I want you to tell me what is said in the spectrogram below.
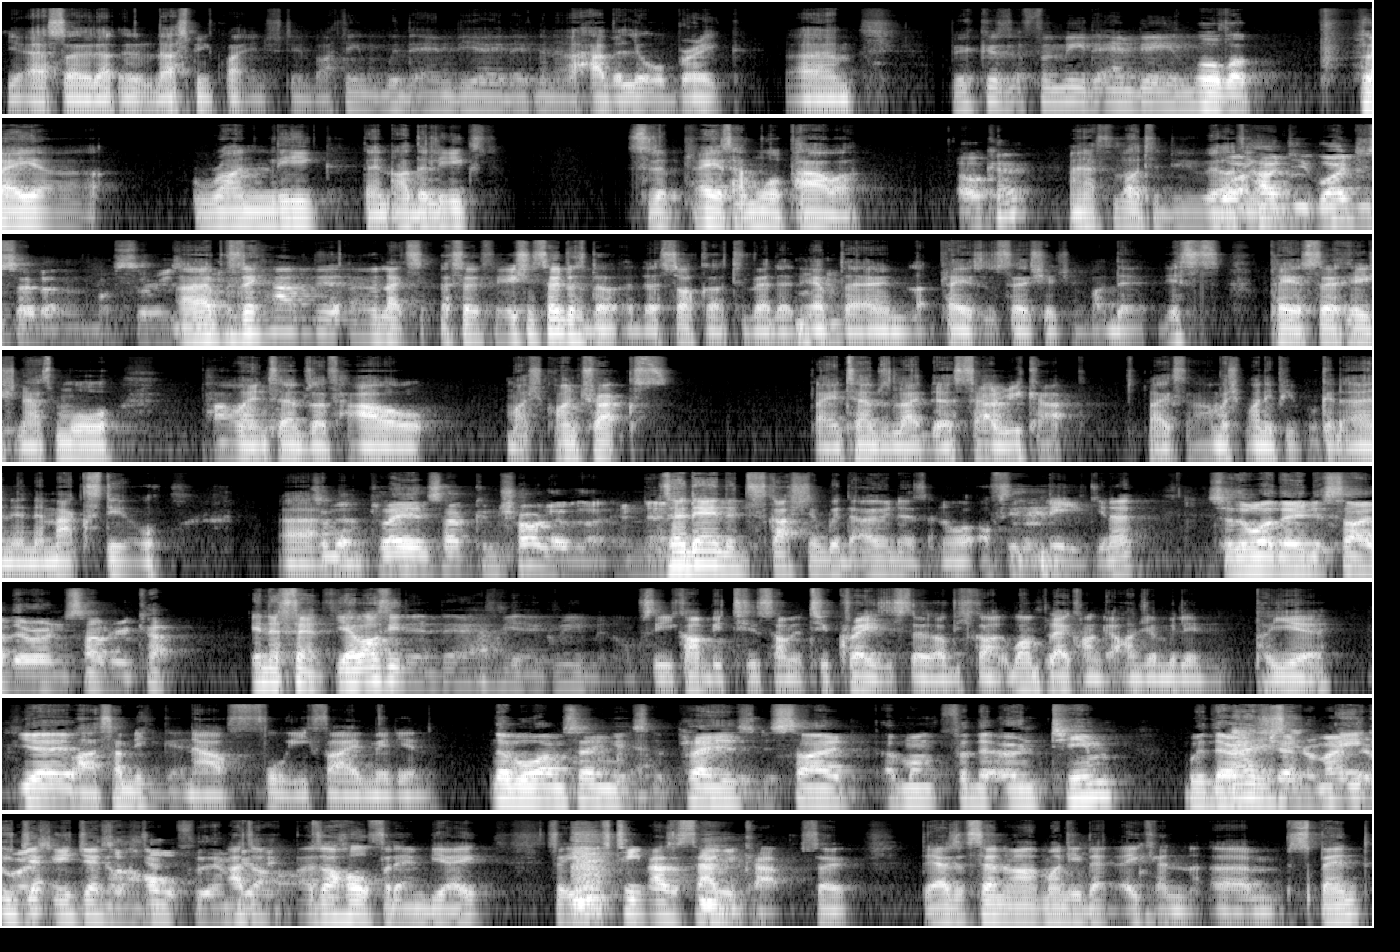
Yeah, so that that's been quite interesting. But I think with the NBA, they're gonna have a little break um, because for me, the NBA is more of a player-run league than other leagues. So the players have more power, Okay. and that's a lot to do with. Well, how do you, why do you say that? then? What's the reason? uh, because they have their own like association. So does the the soccer together. They have their own like, players association, but the, this player association has more power in terms of how much contracts, like in terms of like the salary cap, like so how much money people can earn in a max deal. Uh, so what players have control over that? In so they're in the discussion with the owners and obviously the league. You know, So the, what they decide their own salary cap. in a sense, yeah. Obviously, there, there has to be an agreement. Obviously, you can't be too something too crazy. So obviously, you can't, one player can't get 100 million per year. Yeah, yeah. But somebody can get now 45 million. No, but what I'm saying is the players decide among for their own team with their No, own just general manager in, as, in general, as a whole for the as NBA. a, as a whole for the NBA. So each team has a salary cap. So there's a certain amount of money that they can um, spend,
